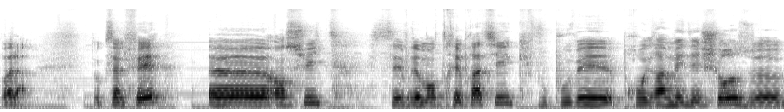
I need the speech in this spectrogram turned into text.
Voilà, donc ça le fait. Euh, ensuite, c'est vraiment très pratique. Vous pouvez programmer des choses, euh,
